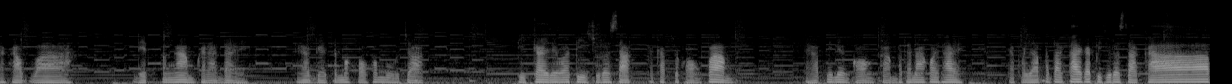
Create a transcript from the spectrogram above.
นะครับว่าเด็ดงามขนาดใดนะครับเดี๋ยวจะมาขอข้อมูลจากพี่ไก่เลยว่าพี่สุรศักดิ์นะครับเจ้าของฟาร์มนะครับในเรื่องของการพัฒนาควายไทยอยากพยายามมาตักทายกับพี่สุรศักดิ์ครับ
